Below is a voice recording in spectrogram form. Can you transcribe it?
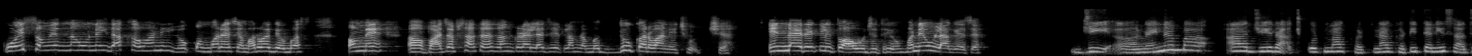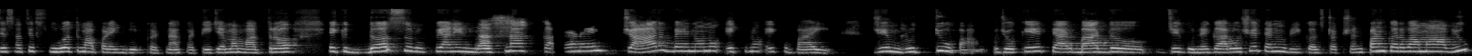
કોઈ સંવેદનાઓ નહીં દાખવવાની. લોકો મરે છે, મરવા દો બસ. અમે ભાજપ સાથે સંકળાયેલા છે એટલે અમને બધું કરવાની છૂટ છે. ઇનડાયરેક્ટલી તો આવું જ થયું. મને એવું લાગે છે. જી નૈનાબા આ જે રાજકોટમાં ઘટના ઘટી તેની સાથે સાથે સુરતમાં પણ એક દુર્ઘટના ઘટી જેમાં માત્ર એક દસ રૂપિયાની નોટના કારણે ચાર બહેનોનો એકનો એક ભાઈ જે મૃત્યુ પામ જો કે ત્યારબાદ જે ગુનેગારો છે તેનું રિકન્સ્ટ્રક્શન પણ કરવામાં આવ્યું.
